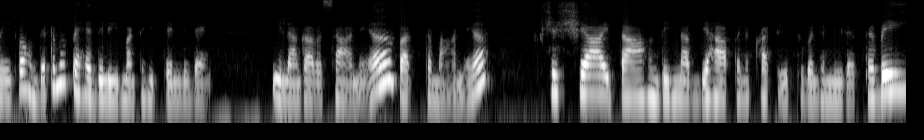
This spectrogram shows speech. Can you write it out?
මේක හොඳටම පැහැදිලි මට හිතෙන්නේ දැන්. ඊළඟ අවසානය වර්තමානය ශිෂ්‍යයා ඉතා හොඳින් අධ්‍යාපන කටයුතු වල නිරත වෙයි.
